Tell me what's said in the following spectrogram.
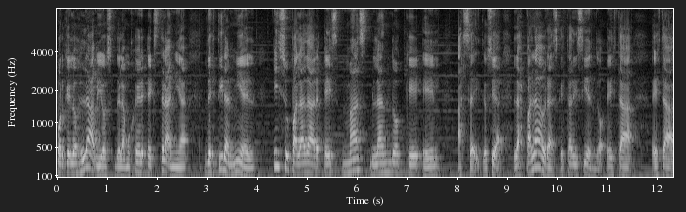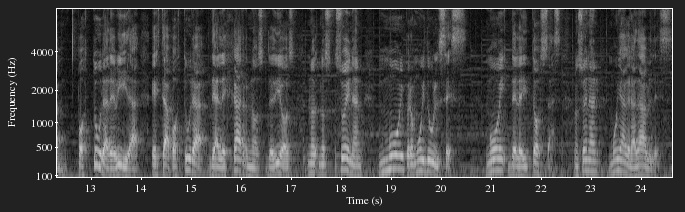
porque los labios de la mujer extraña destilan miel y su paladar es más blando que el aceite. O sea, las palabras que está diciendo esta, esta postura de vida, esta postura de alejarnos de Dios, nos suenan muy, pero muy dulces, muy deleitosas, nos suenan muy agradables.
